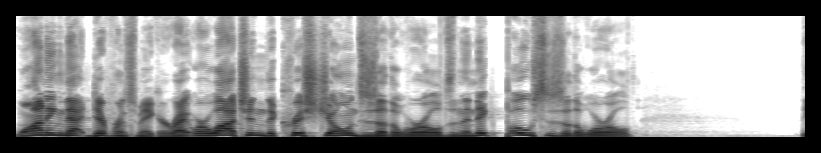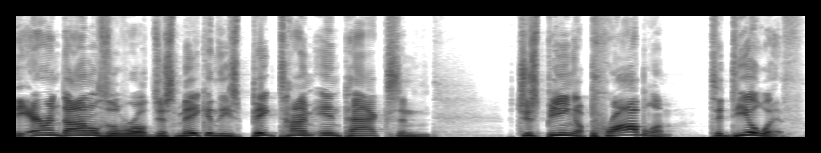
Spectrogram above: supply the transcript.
wanting that difference maker, right? We're watching the Chris Joneses of the world and the Nick Bosas of the world, the Aaron Donalds of the world, just making these big time impacts and just being a problem to deal with.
